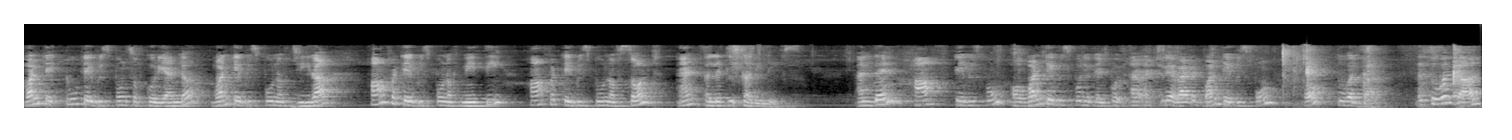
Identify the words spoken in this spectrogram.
one ta- two tablespoons of coriander, one tablespoon of jeera, half a tablespoon of methi, half a tablespoon of salt, and a little curry leaves. And then half tablespoon or one tablespoon you can put. Actually, I've added one tablespoon of tuvar dal. The tuvar dal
